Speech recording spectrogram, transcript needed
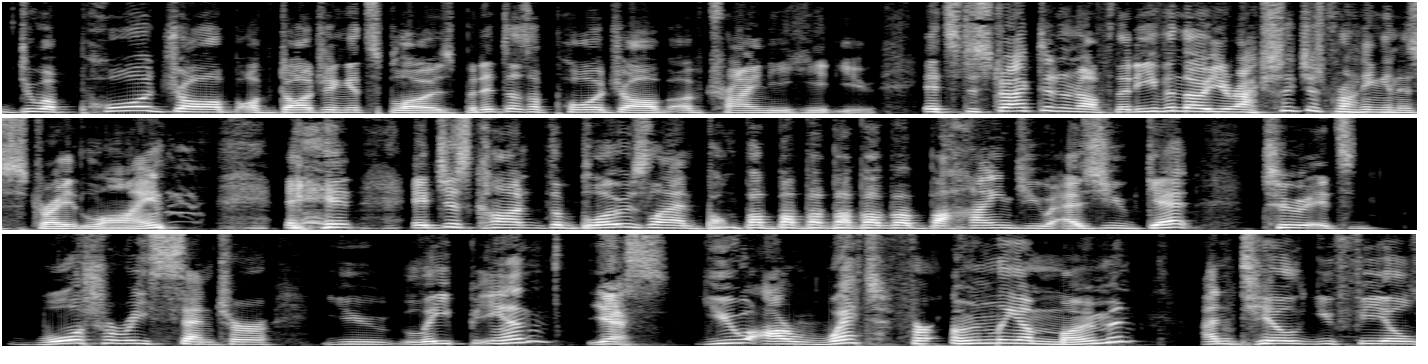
do a poor job of dodging its blows, but it does a poor job of trying to hit you. It's distracted enough that even though you're actually just running in a straight line, it it just can't. The blows land bum, bum, bum, bum, bum, bum, bum, behind you as you get to its watery center. You leap in. yes. You are wet for only a moment until you feel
